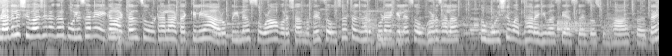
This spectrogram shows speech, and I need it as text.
पुण्यातील शिवाजीनगर पोलिसांनी एका अटल चोरट्याला अटक केली. आहे आरोपीनं सोळा वर्षांमध्ये चौसष्ट घरफोड्या केल्याचं उघड झालं. तो मुळशीमधला रहिवासी असल्याचं सुद्धा कळतंय.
